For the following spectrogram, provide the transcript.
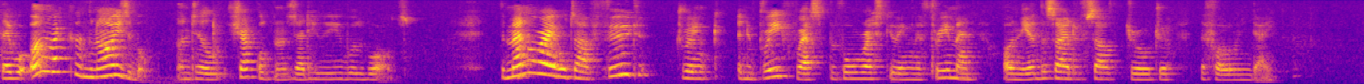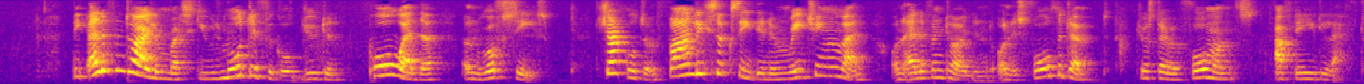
They were unrecognisable until Shackleton said who he was. was. The men were able to have food, drink, and a brief rest before rescuing the three men on the other side of South Georgia the following day. The Elephant Island rescue was more difficult due to poor weather and rough seas. Shackleton finally succeeded in reaching the men on Elephant Island on his fourth attempt, just over four months after he'd left.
